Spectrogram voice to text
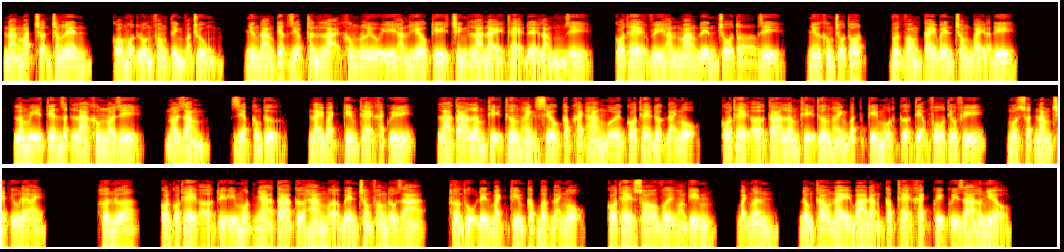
Nàng mắt trợn trắng lên, có một luồng phong tình vật chủng nhưng đáng tiếc diệp thần lại không lưu ý hắn hiếu kỳ chính là này thẻ để làm gì, có thể vì hắn mang đến chỗ tốt gì, như không chỗ tốt, vứt vòng tay bên trong bày đặt đi. Lâm mỹ tiên rất là không nói gì, nói rằng, diệp công tử, này bạch kim thẻ khách quý, là ta lâm thị thương hành siêu cấp khách hàng mới có thể được đãi ngộ, có thể ở ta lâm thị thương hành bất kỳ một cửa tiệm phô tiêu phí, một suất năm chiếc ưu đãi. Hơn nữa, còn có thể ở tùy ý một nhà ta cửa hàng mở bên trong phòng đấu giá, hưởng thụ đến bạch kim cấp bậc đãi ngộ có thể so với hoàng kim, bạch ngân, đồng thau này ba đẳng cấp thẻ khách quý quý giá hơn nhiều.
